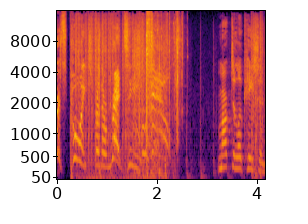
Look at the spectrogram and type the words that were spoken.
First point for the red team! Marked a location.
